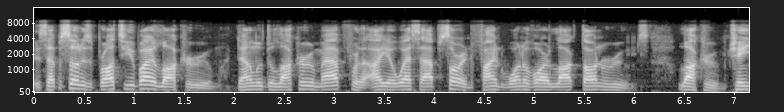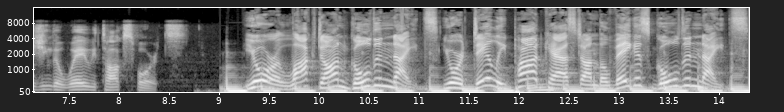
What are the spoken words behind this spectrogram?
This episode is brought to you by Locker Room. Download the Locker Room app for the iOS App Store and find one of our locked on rooms. Locker Room, changing the way we talk sports. Your Locked On Golden Knights, your daily podcast on the Vegas Golden Knights,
